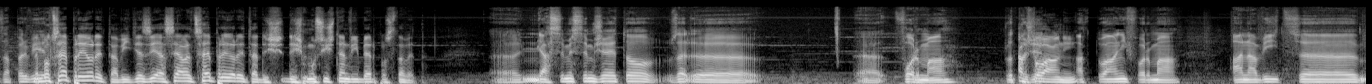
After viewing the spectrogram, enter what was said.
za prvý... Nebo co je priorita? Vítězí asi, ale co je priorita, když, když musíš ten výběr postavit? Eh, já si myslím, že je to uh, uh, forma. Protože aktuální. Aktuální forma a navíc uh,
